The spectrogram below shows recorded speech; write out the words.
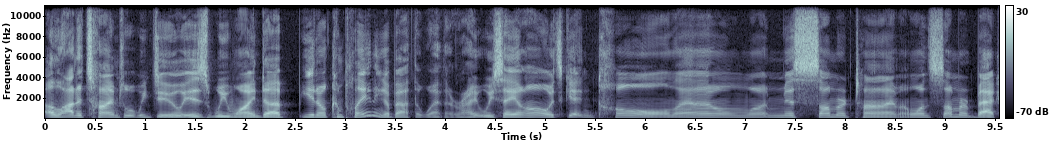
a lot of times what we do is we wind up, you know, complaining about the weather, right? We say, "Oh, it's getting cold. I don't want miss summertime. I want summer back."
